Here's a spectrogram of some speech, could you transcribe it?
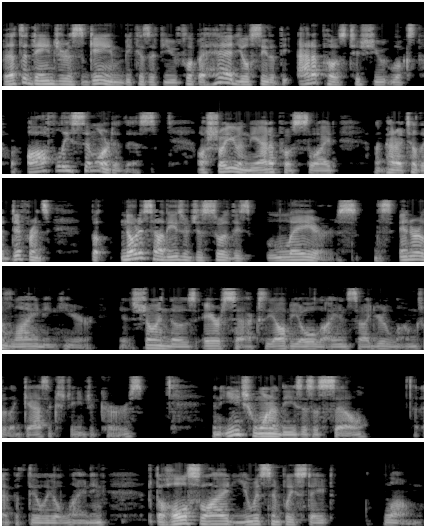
But that's a dangerous game because if you flip ahead, you'll see that the adipose tissue looks awfully similar to this. I'll show you in the adipose slide um, how to tell the difference. But notice how these are just sort of these layers, this inner lining here. It's showing those air sacs, the alveoli inside your lungs where that gas exchange occurs. And each one of these is a cell, epithelial lining. But the whole slide, you would simply state lung.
